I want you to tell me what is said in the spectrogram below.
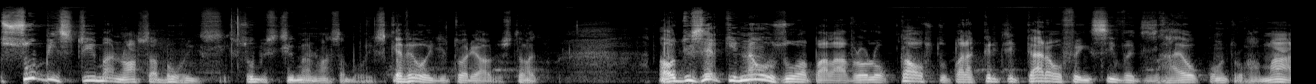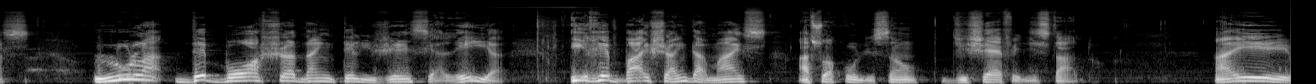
subestima a nossa burrice, subestima a nossa burrice. Quer ver o editorial do Estado? Ao dizer que não usou a palavra holocausto para criticar a ofensiva de Israel contra o Hamas, Lula debocha da inteligência alheia e rebaixa ainda mais a sua condição de chefe de Estado. Aí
